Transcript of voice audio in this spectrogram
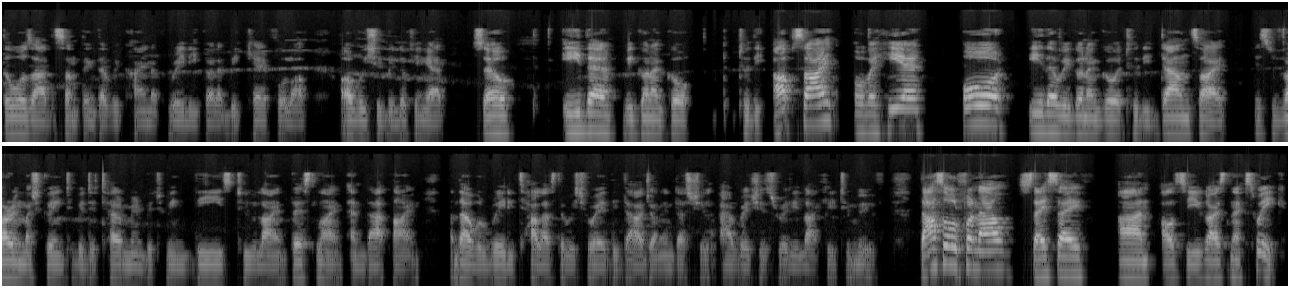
those are something that we kind of really got to be careful of or we should be looking at. So either we're going to go to the upside over here or either we're going to go to the downside it's very much going to be determined between these two lines, this line and that line. And that will really tell us the which way the Dow Jones Industrial Average is really likely to move. That's all for now. Stay safe and I'll see you guys next week.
